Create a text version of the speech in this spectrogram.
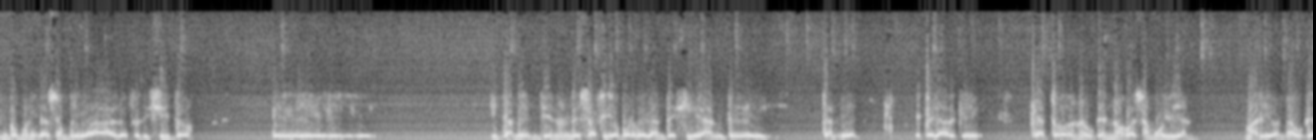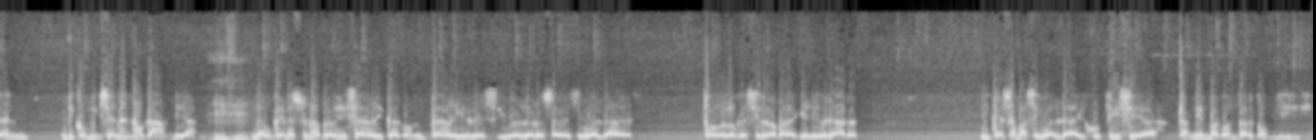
en comunicación privada, lo felicito. y también tiene un desafío por delante gigante y también esperar que, que a todo Neuquén nos vaya muy bien. Mario, Neuquén, mis convicciones no cambian. Neuquén es una provincia rica con terribles y dolorosas desigualdades. Todo lo que sirva para equilibrar y que haya más igualdad y justicia también va a contar con mi,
